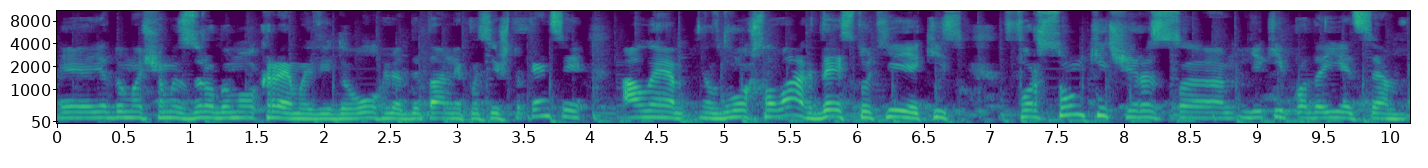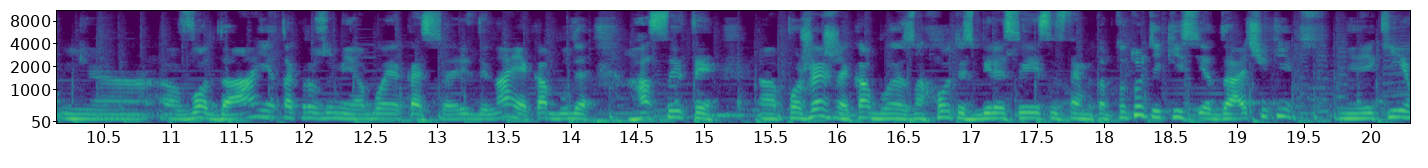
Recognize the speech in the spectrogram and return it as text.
Е, Я думаю, що ми зробимо окремий відеоогляд детальний по цій штукенції. Але в двох словах, десь тут є якісь форсунки, через е, які подається вода, я так розумію, або якась рідина, яка буде гасити пожежу, яка буде знаходитись біля цієї системи. Тобто тут якісь є датчики, які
